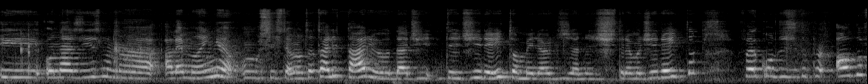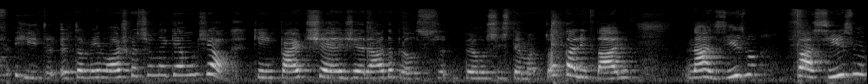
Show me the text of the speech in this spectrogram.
e o nazismo na Alemanha, um sistema totalitário da de, de direita, ou melhor dizendo, de extrema direita, foi conduzido por Adolf Hitler e também, lógico, a Segunda Guerra Mundial, que em parte é gerada pelo, pelo sistema totalitário, nazismo, fascismo,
